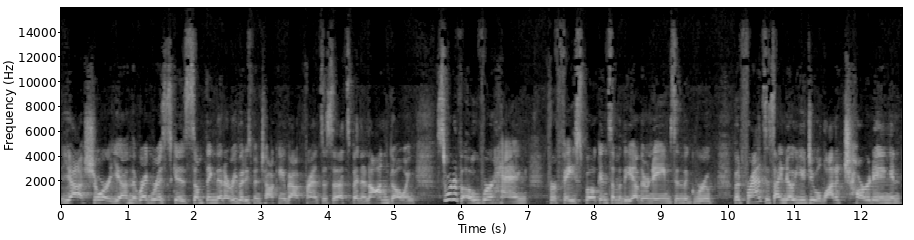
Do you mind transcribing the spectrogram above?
Yeah, sure. Yeah, and the reg risk is something that everybody's been talking about, Frances. So that's been an ongoing sort of overhang for Facebook and some of the other names in the group. But Frances, I know you do a lot of charting and,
